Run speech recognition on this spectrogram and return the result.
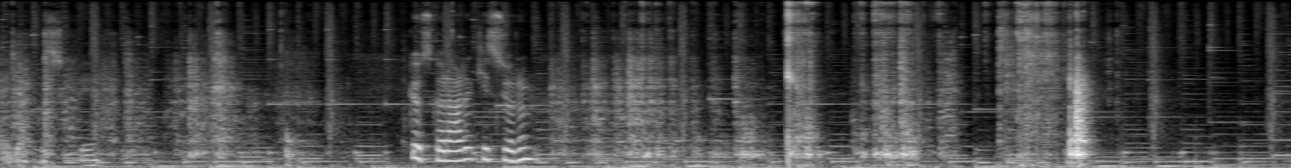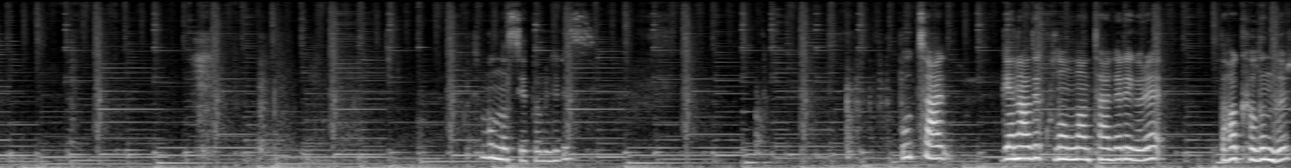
Şöyle yaklaşık bir göz kararı kesiyorum. Şimdi bunu nasıl yapabiliriz? Bu tel genelde kullanılan tellere göre daha kalındır.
